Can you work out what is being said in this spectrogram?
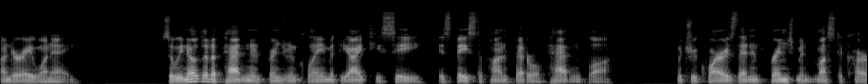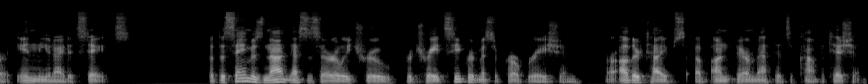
under A1A. So we know that a patent infringement claim at the ITC is based upon federal patent law, which requires that infringement must occur in the United States. But the same is not necessarily true for trade secret misappropriation or other types of unfair methods of competition.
